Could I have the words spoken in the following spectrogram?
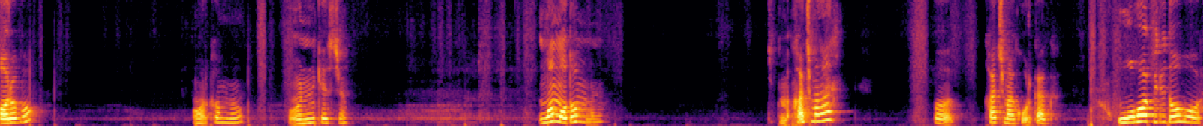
Araba. Arkamda. Önünü keseceğim. Ulan adam mı? Gitme, kaçma lan. Bak, kaçma korkak. Oha biri daha var.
